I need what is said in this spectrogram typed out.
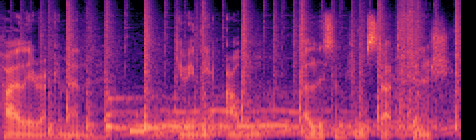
highly recommend giving the album a listen from start to finish.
